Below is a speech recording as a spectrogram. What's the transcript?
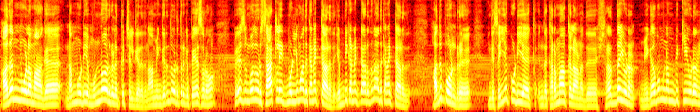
அதன் மூலமாக நம்முடைய முன்னோர்களுக்கு செல்கிறது. நாம் இங்கிருந்து ஒருத்தருக்கு பேசுகிறோம் பேசும்போது ஒரு சேட்டலைட் மூலியமாக அது கனெக்ட் ஆகுது. எப்படி கனெக்ட் ஆகுதுன்னா அது கனெக்ட் ஆகுது. அது போன்று இங்கே செய்யக்கூடிய இந்த கர்மாக்களானது ஸ்ரத்தையுடன் மிகவும் நம்பிக்கையுடன்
